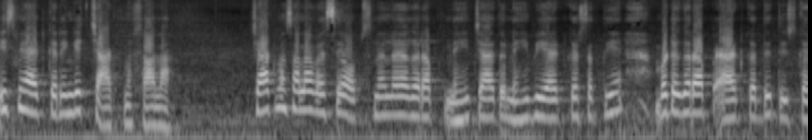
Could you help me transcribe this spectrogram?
इसमें ऐड करेंगे चाट मसाला। चाट मसाला वैसे ऑप्शनल है, अगर आप नहीं चाहे तो नहीं भी ऐड कर सकती हैं बट अगर आप ऐड कर दें तो इसका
